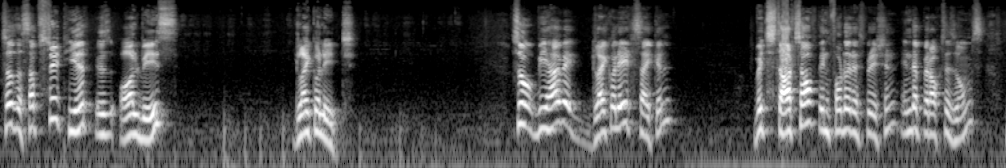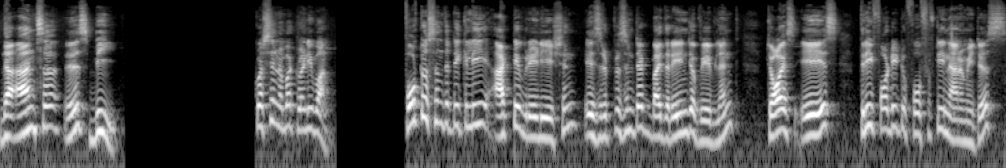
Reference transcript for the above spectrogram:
So, the substrate here is always glycolate. So, we have a glycolate cycle which starts off in photorespiration in the peroxisomes. The answer is B. Question number 21. Photosynthetically active radiation is represented by the range of wavelength. Choice A is 340 to 450 nanometers,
